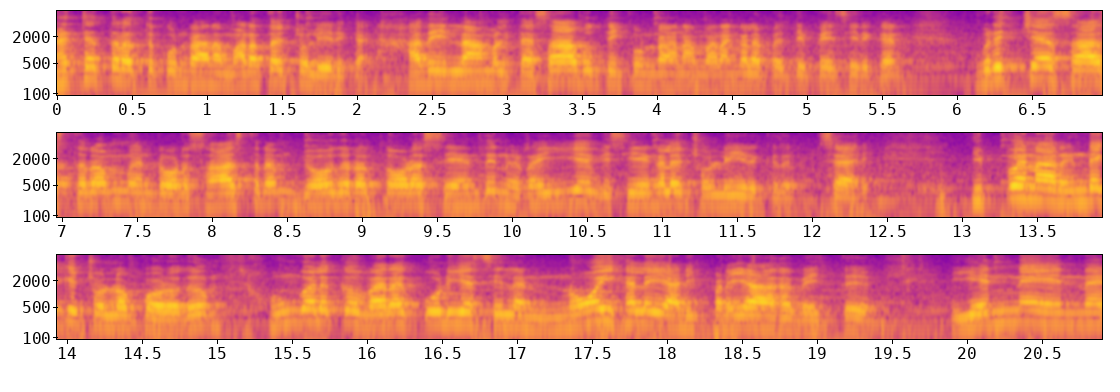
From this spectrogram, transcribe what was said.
நட்சத்திரத்துக்கு உண்டான மரத்தை சொல்லியிருக்கேன். அது இல்லாமல் தசாபுத்திக்கு உண்டான மரங்களை பற்றி பேசியிருக்கேன். விருட்ச சாஸ்திரம் என்ற ஒரு சாஸ்திரம் ஜோதிடத்தோடு சேர்ந்து நிறைய விஷயங்களை சொல்லியிருக்குது. சரி இப்போ நான் இன்றைக்கு சொல்ல போகிறது உங்களுக்கு வரக்கூடிய சில நோய்களை அடிப்படையாக வைத்து என்ன என்ன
